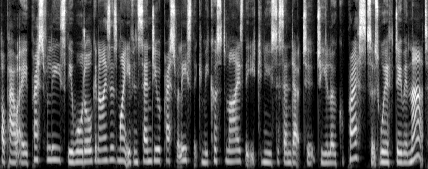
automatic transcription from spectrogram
pop out a press release. The award organisers might even send you a press release that can be customised that you can use to send out to, to your local press. So it's worth doing that.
